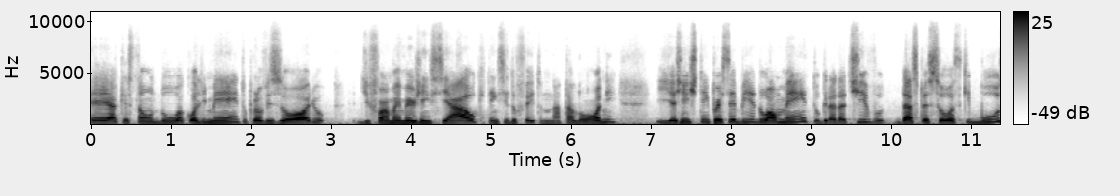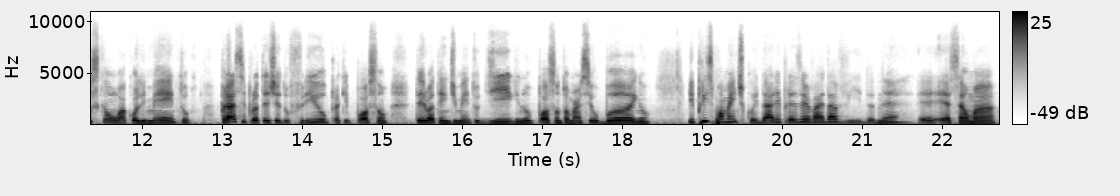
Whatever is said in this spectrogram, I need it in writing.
é a questão do acolhimento provisório de forma emergencial, que tem sido feito no Natalone. E a gente tem percebido o aumento gradativo das pessoas que buscam o acolhimento para se proteger do frio, para que possam ter o atendimento digno, possam tomar seu banho e principalmente cuidar e preservar da vida, né? É, essa é uma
